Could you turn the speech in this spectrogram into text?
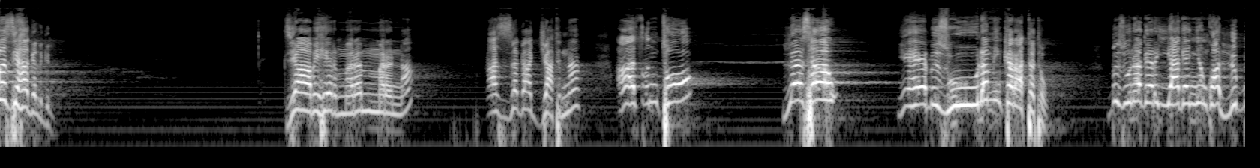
በዚህ አገልግል። እግዚአብሔር መረመረና አዘጋጃትና አጽንቶ ለሰው ይሄ ብዙ ለሚንከራተተው ብዙ ነገር እያገኘ እንኳን ልቡ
